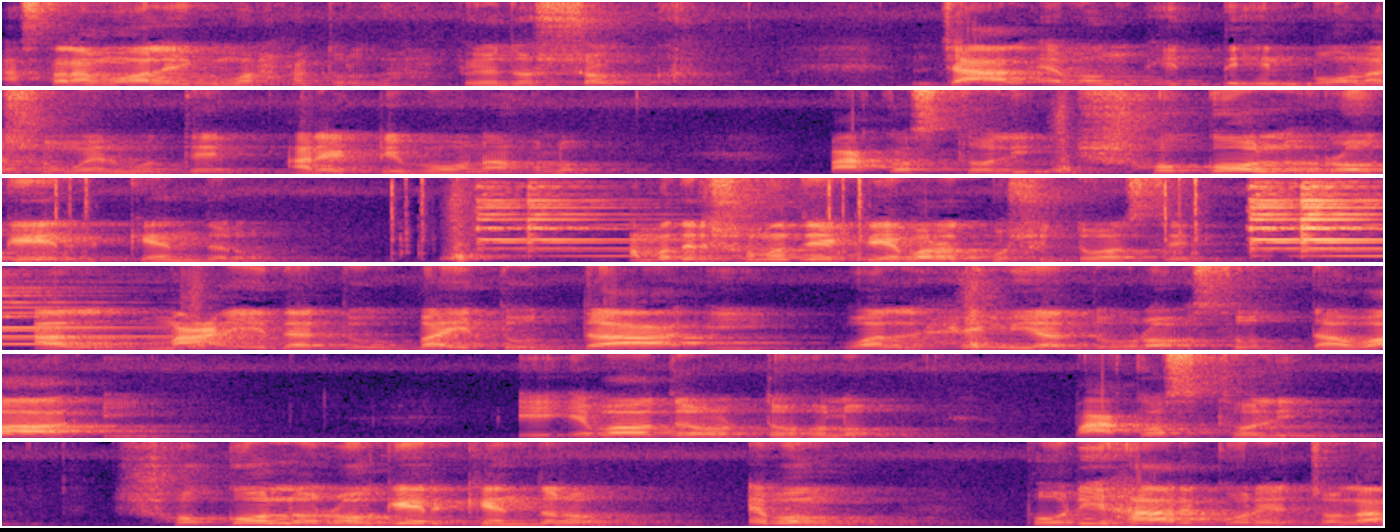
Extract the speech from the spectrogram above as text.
আসসালামু আলাইকুম রহমতুল্লাহ। প্রিয় দর্শক, জাল এবং ভিত্তিহীন বৌনাসমূহের মধ্যে আরেকটি বৌনা হলো পাকস্থলী সকল রোগের কেন্দ্র। আমাদের সমাজে একটি এবারত প্রসিদ্ধ আছে, আল মাইদাতু বাইতু দা ই ওয়াল হেমিয়াতু রসুদ দাওয়া ই এই এবারতের অর্থ হলো পাকস্থলী সকল রোগের কেন্দ্র এবং পরিহার করে চলা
